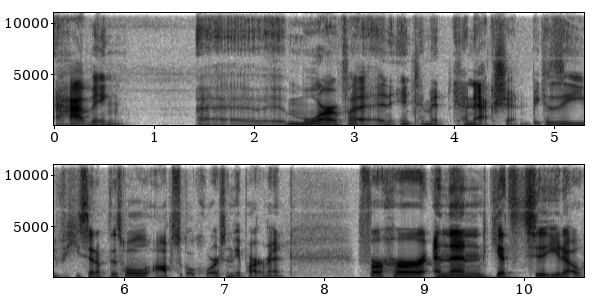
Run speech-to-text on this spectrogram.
having uh, more of a, an intimate connection because he he set up this whole obstacle course in the apartment for her and then gets to you know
